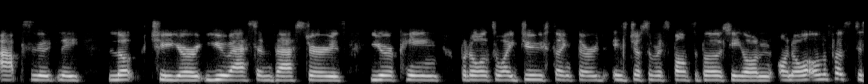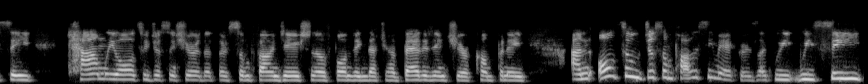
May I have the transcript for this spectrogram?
absolutely look to your US investors, European, but also I do think there is just a responsibility on, on all of us to see can we also just ensure that there's some foundational funding that you have bedded into your company? And also just on policymakers, like we we see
